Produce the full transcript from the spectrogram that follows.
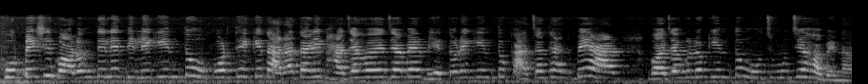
খুব বেশি গরম তেলে দিলে কিন্তু উপর থেকে তাড়াতাড়ি ভাজা হয়ে যাবে আর ভেতরে কিন্তু কাঁচা থাকবে আর গজাগুলো কিন্তু মুচমুচে হবে না।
